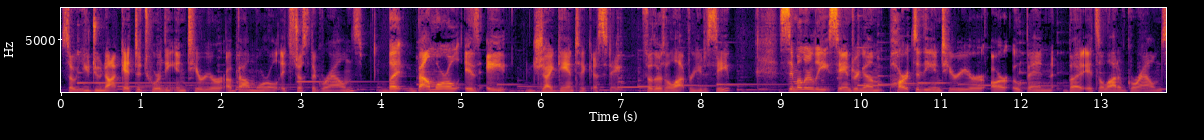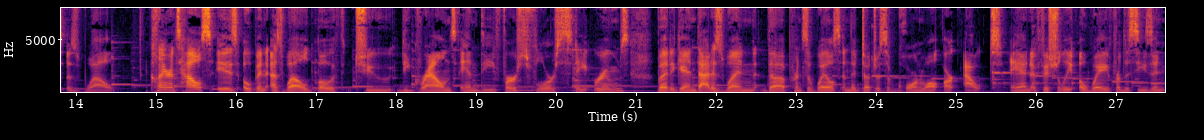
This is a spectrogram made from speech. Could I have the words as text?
So you do not get to tour the interior of Balmoral, it's just the grounds. But Balmoral is a gigantic estate, so there's a lot for you to see. Similarly, Sandringham, parts of the interior are open, but it's a lot of grounds as well. Clarence House is open as well, both to the grounds and the first floor staterooms. But again, that is when the Prince of Wales and the Duchess of Cornwall are out and officially away for the season,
